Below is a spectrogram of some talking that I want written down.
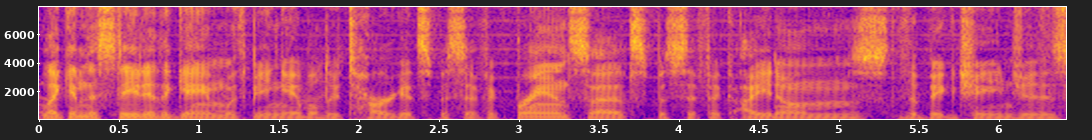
Like in the state of the game with being able to target specific brand sets, specific items, the big changes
